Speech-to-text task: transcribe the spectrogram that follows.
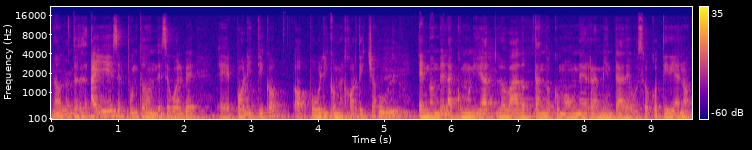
¿no? Entonces ahí es el punto donde se vuelve eh, político, o público mejor dicho, en donde la comunidad lo va adoptando como una herramienta de uso cotidiano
